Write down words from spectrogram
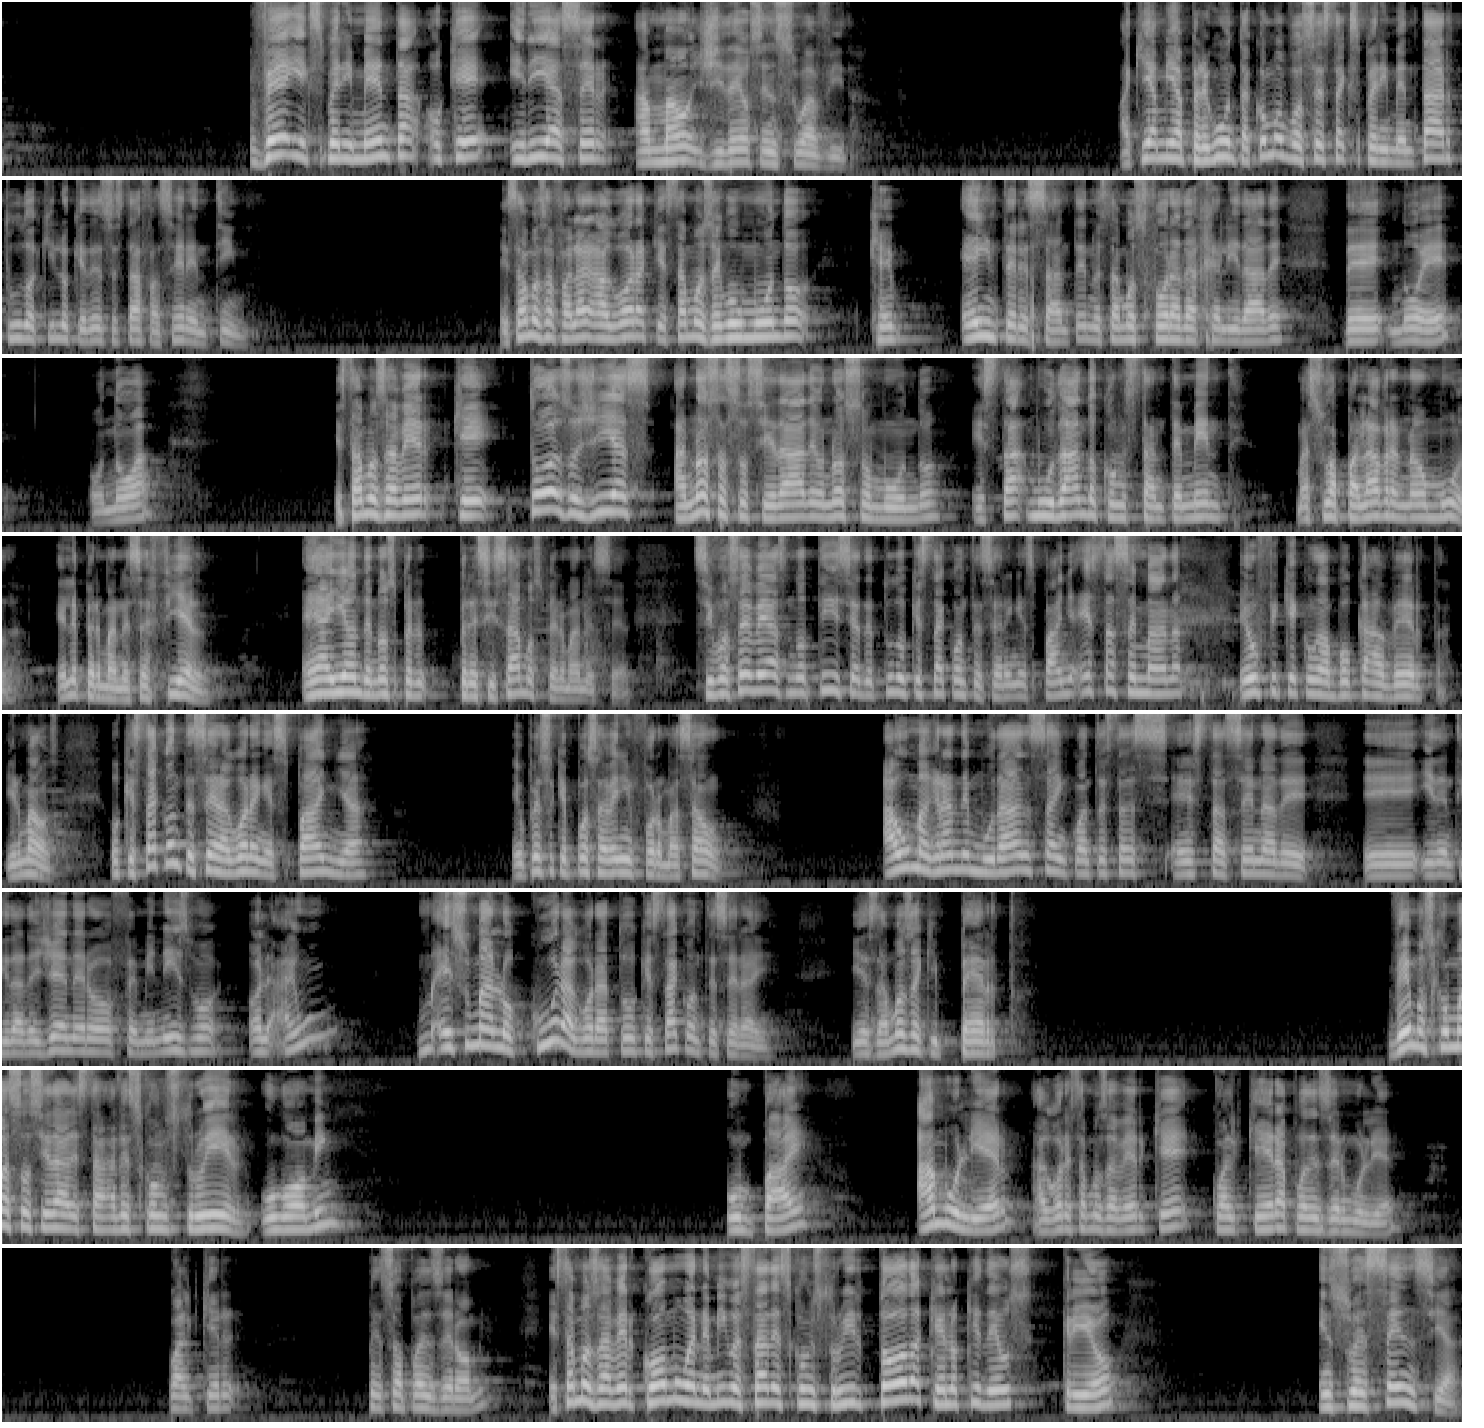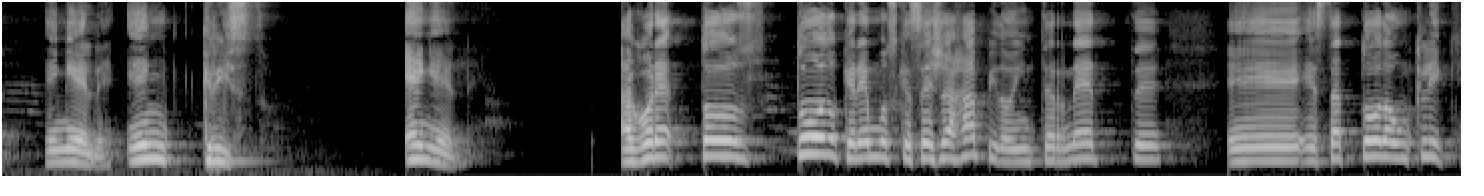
vê e experimenta o que iria ser a mão de Deus em sua vida. Aqui a minha pergunta: como você está a experimentar tudo aquilo que Deus está a fazer em ti? Estamos a falar agora que estamos em um mundo que é interessante, não estamos fora da realidade de Noé ou Noah. Estamos a ver que todos os dias a nossa sociedade, o nosso mundo está mudando constantemente, mas sua palavra não muda. Ele permanece fiel. É aí onde nós precisamos permanecer. Se você vê as notícias de tudo que está acontecendo em Espanha, esta semana eu fiquei com a boca aberta. Irmãos, o que está acontecendo agora em Espanha, eu penso que possa haver informação. Há uma grande mudança enquanto esta, esta cena de eh, identidade de gênero, feminismo. Olha, um, é uma loucura agora tudo que está acontecendo aí. E estamos aqui perto. Vemos como a sociedade está a desconstruir um homem, um pai, a mulher. Agora estamos a ver que qualquer pode ser mulher, qualquer pessoa pode ser homem. Estamos a ver como o inimigo está a desconstruir todo aquilo que Deus criou em sua essência, em Ele, em Cristo, em Ele. Agora todos todo queremos que seja rápido. Internet eh, está todo a um clique.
